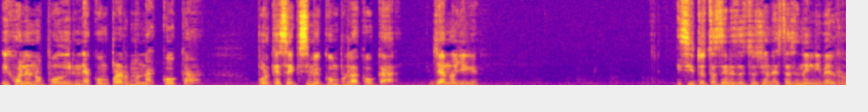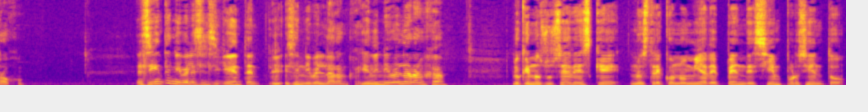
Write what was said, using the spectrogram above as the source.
híjole, no puedo ir ni a comprarme una coca, porque sé que si me compro la coca, ya no llegué. Y si tú estás en esta situación, estás en el nivel rojo. El siguiente nivel es el siguiente, es el nivel naranja. Y en el nivel naranja, lo que nos sucede es que nuestra economía depende 100%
